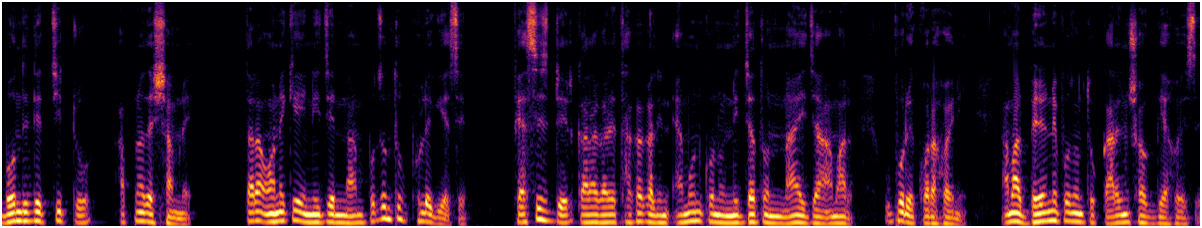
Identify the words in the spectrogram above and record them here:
বন্দীদের চিত্র আপনাদের সামনে। তারা অনেকেই নিজের নাম পর্যন্ত ভুলে গিয়েছে। ফ্যাসিস্টদের কারাগারে থাকাকালীন এমন কোনো নির্যাতন নাই যা আমার উপরে করা হয়নি। আমার ব্রেনে পর্যন্ত কারেন্ট শক দেওয়া হয়েছে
